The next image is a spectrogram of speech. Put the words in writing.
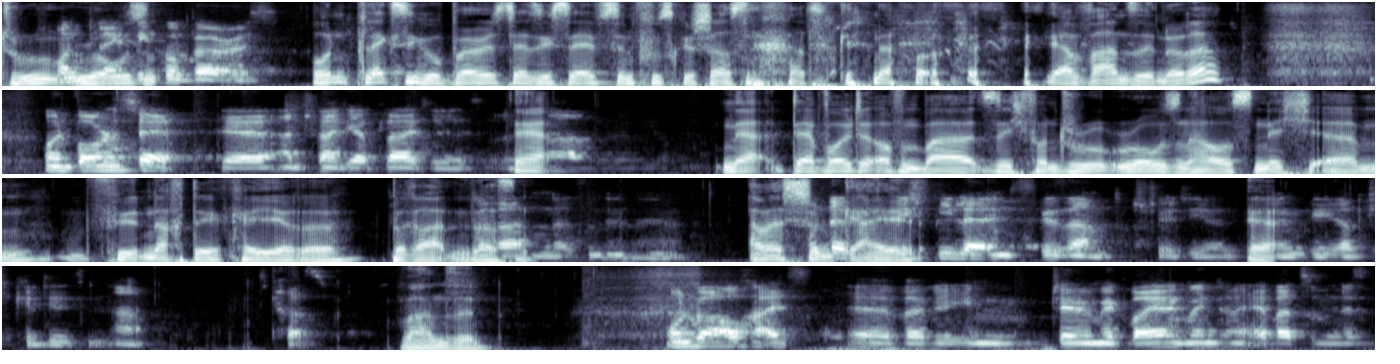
Drew Und Rosen Mexico Burris. und Plexico Burris, der sich selbst in den Fuß geschossen hat. Genau. ja, Wahnsinn, oder? Und Warren Sapp, der anscheinend ja pleite ist. Ja. Ja, der wollte offenbar sich von Drew Rosenhaus nicht ähm, für nach der Karriere beraten lassen. Beraten lassen. Ja. Aber ist schon 150 geil. Spieler insgesamt steht hier. Ja. Irgendwie habe ich gelesen. Ah, krass. Wahnsinn. Und war auch als, äh, weil wir eben Jerry Maguire gemeint haben, er war zumindest,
